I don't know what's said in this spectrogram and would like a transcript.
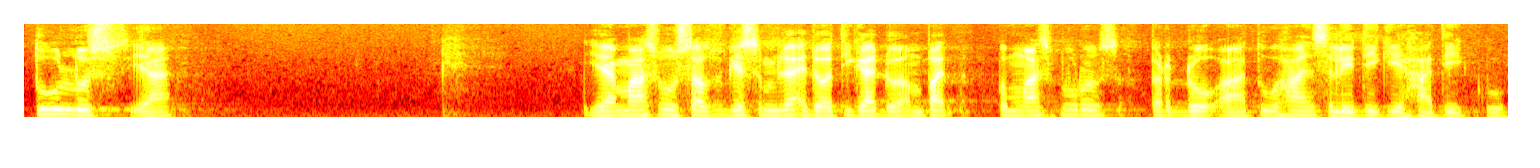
tulus ya. Ya Mazmur 139 ayat 23 24 pemazmur berdoa Tuhan selidiki hatiku.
